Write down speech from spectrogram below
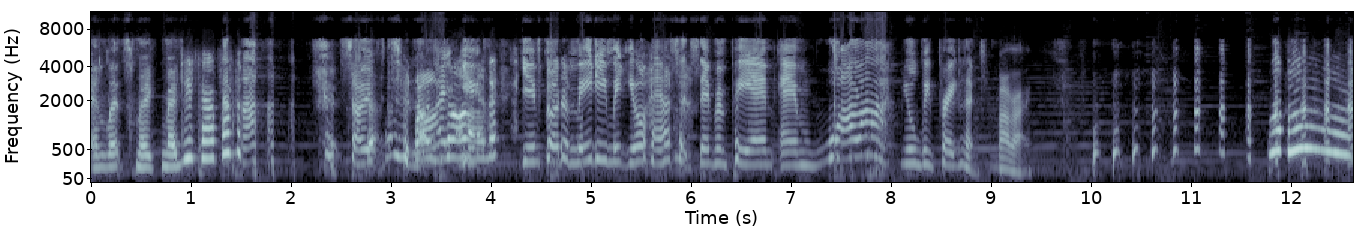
and let's make magic happen. so Oh tonight God. you, you've got to meet him at your house at 7 p.m. and voila, you'll be pregnant tomorrow. Woohoo.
